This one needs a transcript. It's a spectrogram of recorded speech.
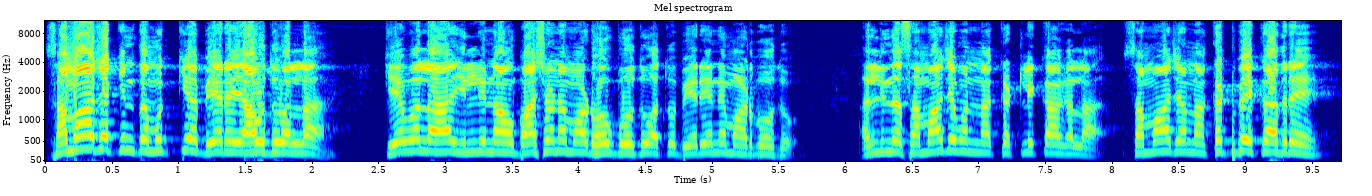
ಸಮಾಜಕ್ಕಿಂತ ಮುಖ್ಯ ಬೇರೆ ಯಾವುದೂ ಅಲ್ಲ. ಕೇವಲ ಇಲ್ಲಿ ನಾವು ಭಾಷಣ ಮಾಡಿ ಹೋಗ್ಬೋದು ಅಥವಾ ಬೇರೆಯೇ ಮಾಡ್ಬೋದು. ಅಲ್ಲಿಂದ ಸಮಾಜವನ್ನು ಕಟ್ಟಲಿಕ್ಕಾಗಲ್ಲ ಸಮಾಜವನ್ನು ಕಟ್ಟಬೇಕಾದ್ರೆ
